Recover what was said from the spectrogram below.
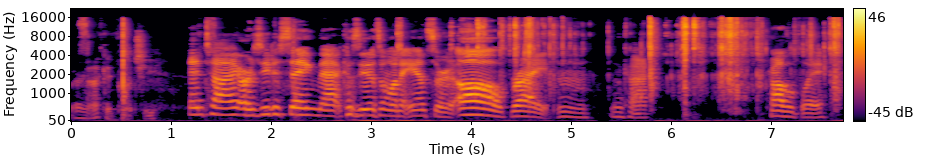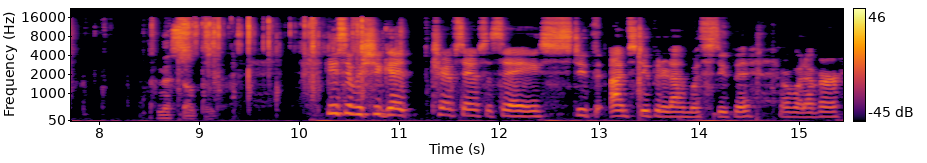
Very not get glitchy. Entai, or Zeta saying that because he doesn't want to answer it. Oh, right. Mm, okay. Probably. I missed something. He said we should get tramp stamps that say "stupid," "I'm stupid" and "I'm with stupid" or whatever.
